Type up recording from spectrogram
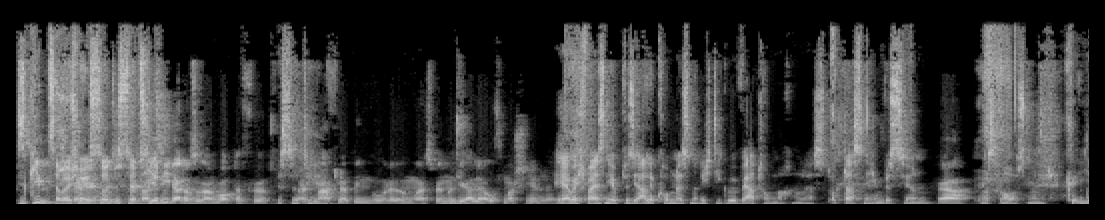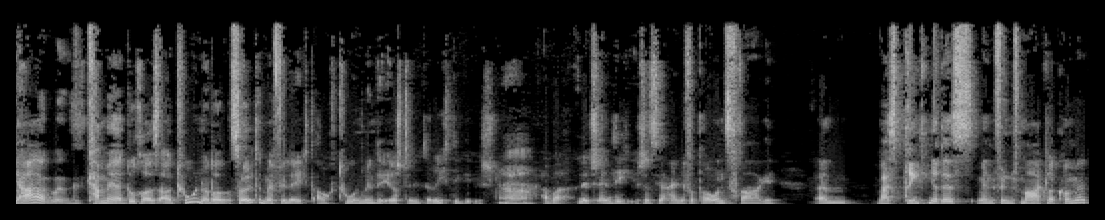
Es gibt's, aber ich ist, ist sortiert. Sieger hat doch sogar ein Wort dafür. Ist sortiert. Ein Makler-Bingo oder irgendwas, wenn man die alle aufmarschieren lässt. Ja, aber ich weiß nicht, ob du sie alle kommen lässt, eine richtige Bewertung machen lässt. Ob das nicht ein bisschen ja. was rausnimmt. Ja, kann man ja durchaus auch tun oder sollte man vielleicht auch tun, wenn der Erste nicht der Richtige ist. Ja. Aber letztendlich ist es ja eine Vertrauensfrage. Ähm, was bringt mir das, wenn fünf Makler kommen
